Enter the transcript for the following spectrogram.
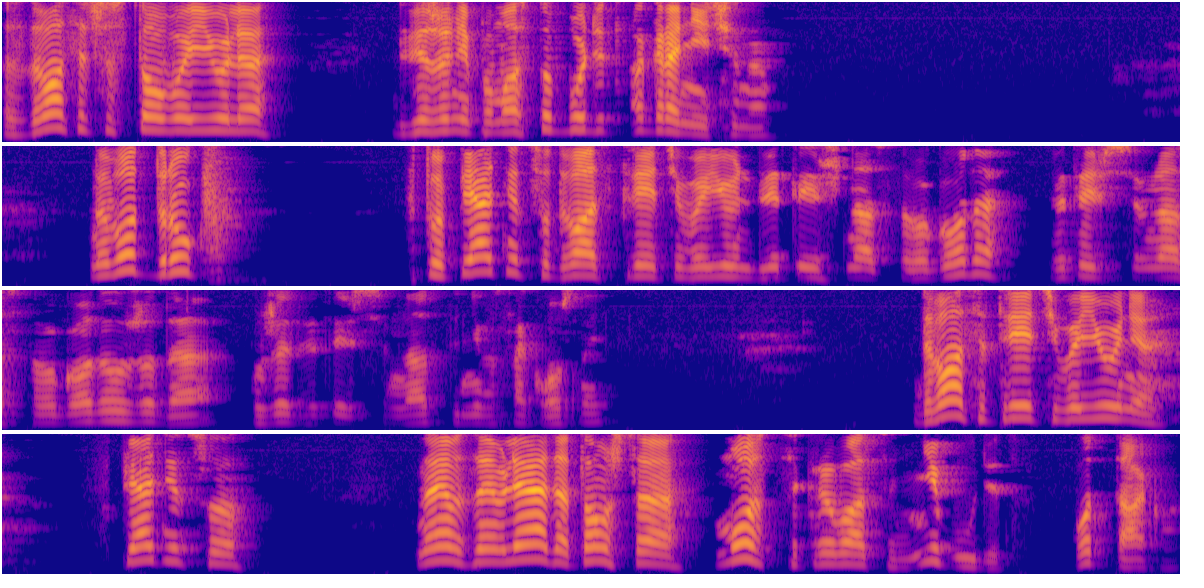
С 26 июля движение по мосту будет ограничено. Ну вот вдруг ту пятницу, 23 июня 2016 года, 2017 года уже, да, уже 2017, невысокосный. 23 июня в пятницу нам заявляют о том, что мост закрываться не будет. Вот так вот.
